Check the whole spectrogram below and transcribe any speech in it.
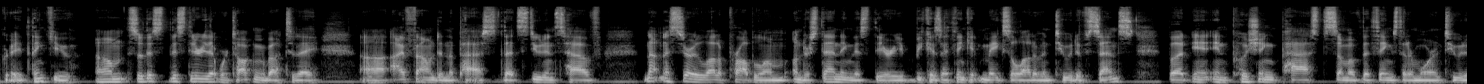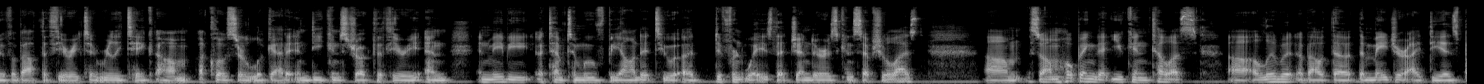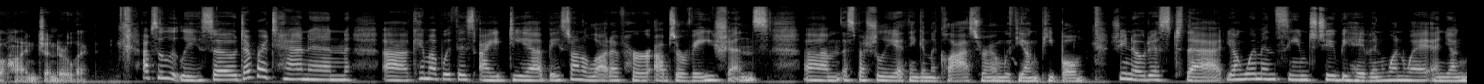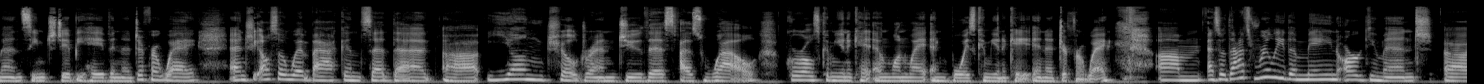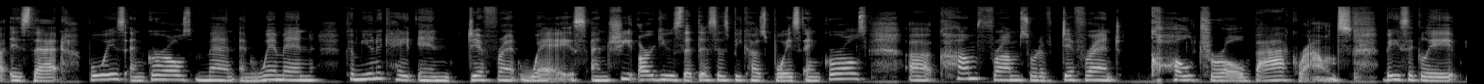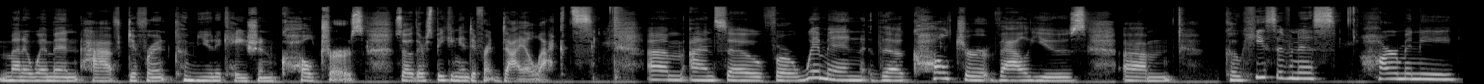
Great, thank you. Um, so this this theory that we're talking about today, uh, I've found in the past that students have not necessarily a lot of problem understanding this theory because I think it makes a lot of intuitive sense. But in, in pushing past some of the things that are more intuitive about the theory to really take um, a closer look at it and deconstruct the theory and and maybe attempt to move beyond it to uh, different ways that gender is conceptualized. Um, so I'm hoping that you can tell us uh, a little bit about the, the major ideas behind genderlect. Absolutely. So Deborah Tannen uh, came up with this idea based on a lot of her observations, um, especially I think in the classroom with young people. She noticed that young women seemed to behave in one way and young men seemed to behave in a different way. And she also went back and said that uh, young children do this as well. Girls communicate in one way and boys communicate in a different way. Um, and so that's really the main argument uh, is that boys and girls girls, men, and women communicate in different ways. And she argues that this is because boys and girls uh, come from sort of different cultural backgrounds. Basically, men and women have different communication cultures. So they're speaking in different dialects. Um, and so for women, the culture values um, cohesiveness, harmony,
